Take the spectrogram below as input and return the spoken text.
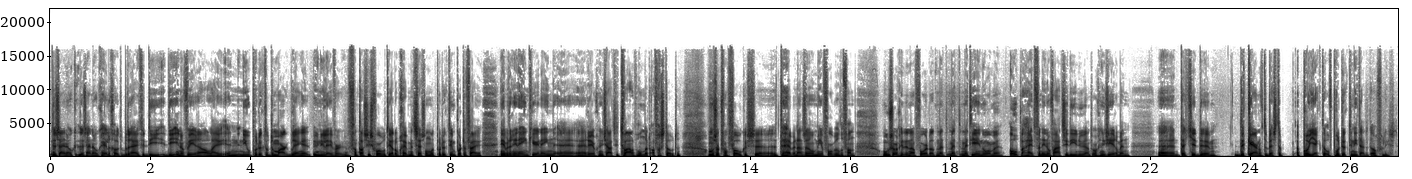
Er, zijn ook, er zijn ook hele grote bedrijven die, die innoveren, allerlei nieuwe producten op de markt brengen. Unilever, een fantastisch voorbeeld, die had op een gegeven moment 600 producten in portefeuille. Die hebben er in één keer in één uh, reorganisatie 1200 afgestoten. Om een soort van focus uh, te hebben. Nou, er zijn nog meer voorbeelden van. Hoe zorg je er nou voor dat met, met, met die enorme openheid van innovatie die je nu aan het organiseren bent uh, dat je de, de kern of de beste projecten of producten niet uit het oog verliest?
